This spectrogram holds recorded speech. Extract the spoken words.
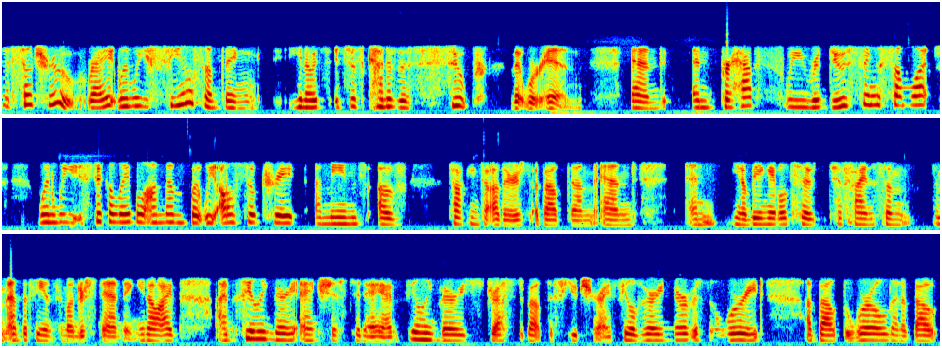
It's so true, right? When we feel something, you know, it's it's just kind of this soup that we're in, and and perhaps we reduce things somewhat when we stick a label on them, but we also create a means of talking to others about them and and you know being able to to find some some empathy and some understanding. You know, I I'm feeling very anxious today. I'm feeling very stressed about the future. I feel very nervous and worried about the world and about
